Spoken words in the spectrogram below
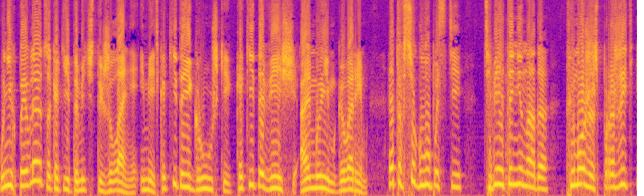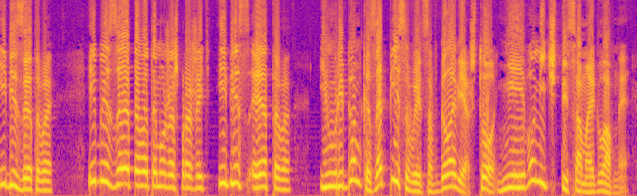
У них появляются какие-то мечты, желания иметь какие-то игрушки, какие-то вещи, а мы им говорим, это все глупости, тебе это не надо, ты можешь прожить и без этого. И без этого ты можешь прожить, и без этого. И у ребенка записывается в голове, что не его мечты самое главное –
